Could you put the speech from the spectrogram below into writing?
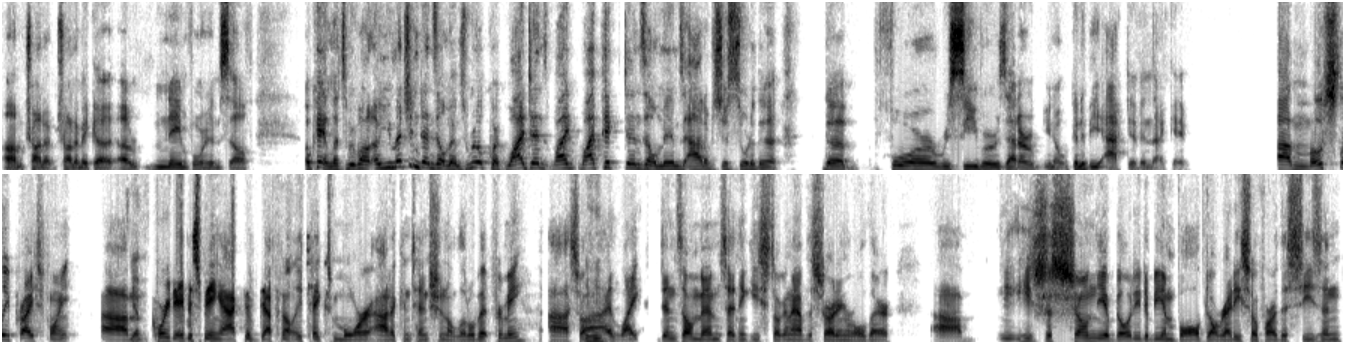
Um, trying to trying to make a, a name for himself. Okay, let's move on. Oh, you mentioned Denzel Mims real quick. Why Den- why why pick Denzel Mims out of just sort of the the four receivers that are you know going to be active in that game? Uh, mostly price point. Um, yep. Corey Davis being active definitely takes more out of contention a little bit for me. Uh, so mm-hmm. I like Denzel Mims. I think he's still going to have the starting role there. Um, he's just shown the ability to be involved already so far this season.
